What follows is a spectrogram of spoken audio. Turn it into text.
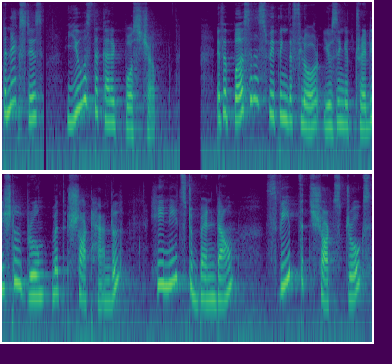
The next is use the correct posture. If a person is sweeping the floor using a traditional broom with short handle, he needs to bend down, sweep with short strokes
